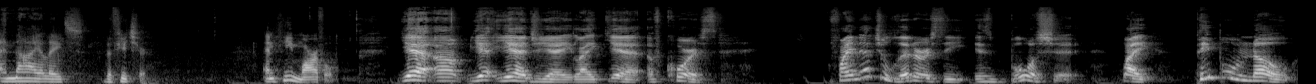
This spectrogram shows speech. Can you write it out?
annihilates the future. And he marveled. Yeah, um, yeah, yeah, GA. Like, yeah, of course. Financial literacy is bullshit. Like, people know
